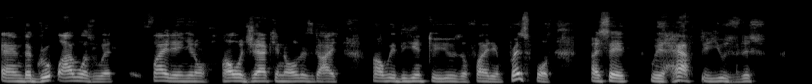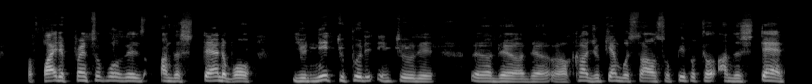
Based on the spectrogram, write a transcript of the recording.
and the group I was with fighting, you know, Howard Jack and all these guys, how we begin to use the fighting principles. I say we have to use this. The fighting principles is understandable. You need to put it into the uh, the the uh, Kajukenbo style so people can understand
